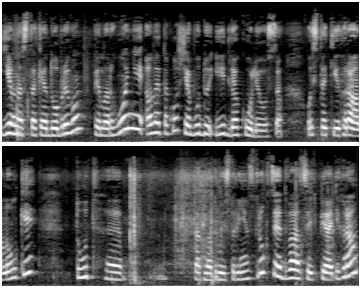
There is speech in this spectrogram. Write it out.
Є в нас таке добриво, пеларгонії, але також я буду і для коліуса. Ось такі гранулки. Тут, е, так, на другій стороні інструкція, 25 грам.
